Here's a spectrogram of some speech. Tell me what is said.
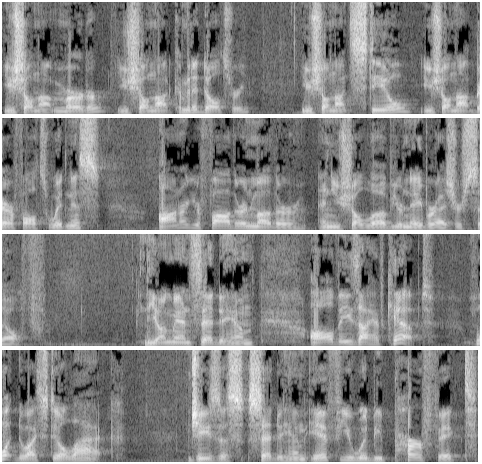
You shall not murder, you shall not commit adultery, you shall not steal, you shall not bear false witness, honor your father and mother, and you shall love your neighbor as yourself. The young man said to him, All these I have kept. What do I still lack? Jesus said to him, If you would be perfect,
